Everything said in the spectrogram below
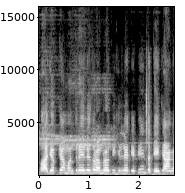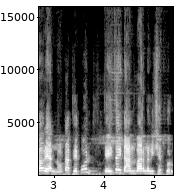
भाजपच्या मंत्र्याले जर अमरावती जिल्ह्यात येतील तर त्याच्या अंगावर ह्या नोटा फेकून त्याचाही डान्स बारनं निषेध करू.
